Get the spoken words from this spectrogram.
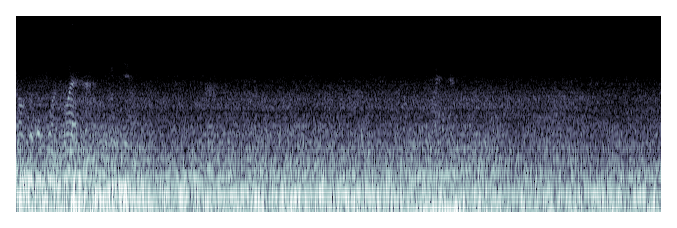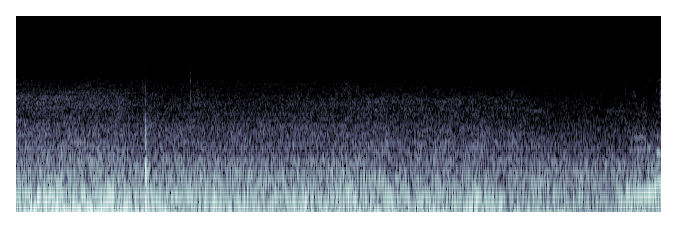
prendre le rond-point. ouais. Premier. On va les B.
